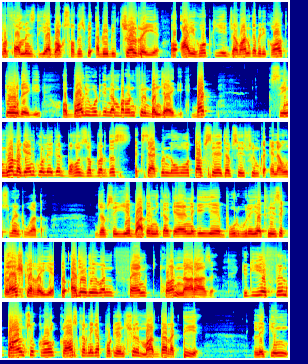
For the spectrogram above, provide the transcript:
परफॉर्मेंस दिया बॉक्स ऑफ़िस पे, अभी भी चल रही है. और आई होप कि ये जवान का भी रिकॉर्ड तोड़ देगी और बॉलीवुड की नंबर वन फ़िल्म बन जाएगी. बट सिंघम अगेन को लेकर बहुत ज़बरदस्त एक्साइटमेंट लोगों को तब से है जब से इस फ़िल्म का अनाउंसमेंट हुआ था. जब से ये बातें निकल के आने लगी, ये भूल भूलैया थ्री से क्लैश कर रही है. तो अजय देवगन फ़ैन थोड़ा नाराज़ है. क्योंकि ये फ़िल्म 500 करोड़ क्रॉस करने का पोटेंशियल मादा रखती है। लेकिन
